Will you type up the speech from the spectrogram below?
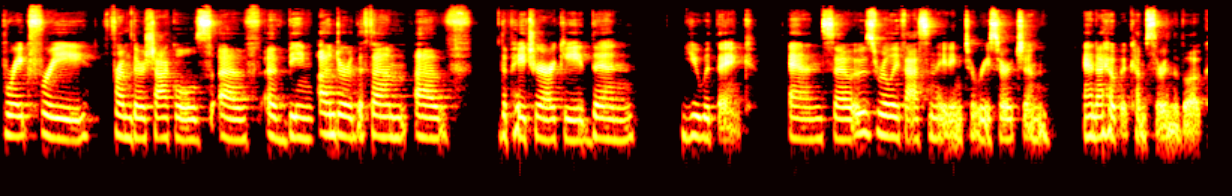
break free from their shackles of of being under the thumb of the patriarchy than you would think. And so it was really fascinating to research and and I hope it comes through in the book.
